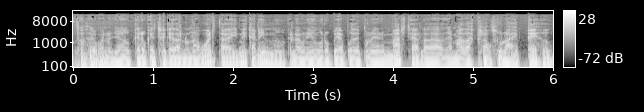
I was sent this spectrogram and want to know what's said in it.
Entonces, bueno, yo creo que esto hay que darle una vuelta. Hay mecanismos que la Unión Europea puede poner en marcha, las llamadas cláusulas espejo,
